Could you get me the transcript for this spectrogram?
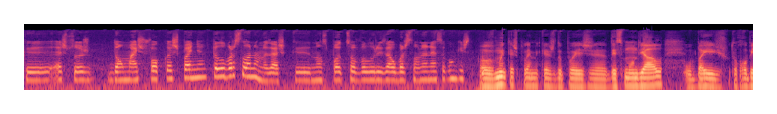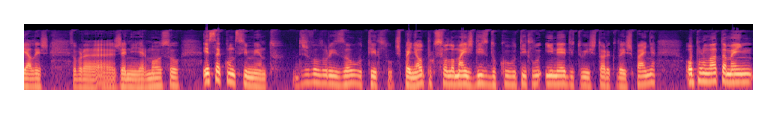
que as pessoas dão mais foco à Espanha pelo Barcelona, mas acho que não se pode só valorizar o Barcelona nessa conquista. Houve muitas polémicas depois eh, desse Mundial, o beijo do Rubiales sobre a Jenny Hermoso. Esse acontecimento desvalorizou o título espanhol, porque se falou mais disso do que o título inédito e histórico da Espanha, ou por um lado também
